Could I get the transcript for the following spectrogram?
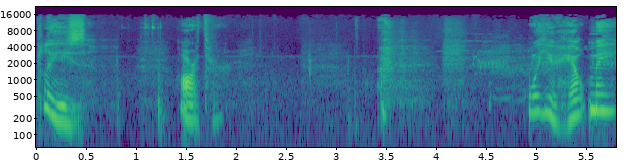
Please, Arthur. Will you help me?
